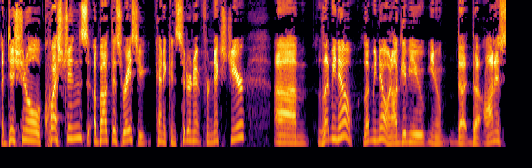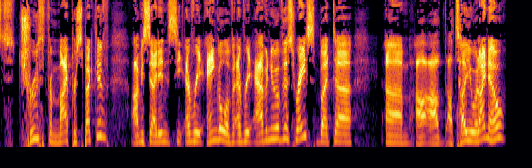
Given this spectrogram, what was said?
additional questions about this race, you're kind of considering it for next year, um, let me know. Let me know, and I'll give you, you know, the the honest truth from my perspective. Obviously, I didn't see every angle of every avenue of this race, but uh, um, I'll, I'll, I'll, tell you what I know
